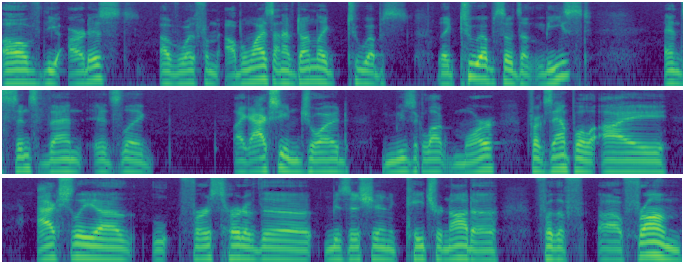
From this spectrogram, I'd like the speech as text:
of the artist of what from album wise and I've done like two episodes like two episodes at least. And since then, it's like, like I actually enjoyed music a lot more. For example, I actually uh, first heard of the musician Kaytranada for the uh, from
